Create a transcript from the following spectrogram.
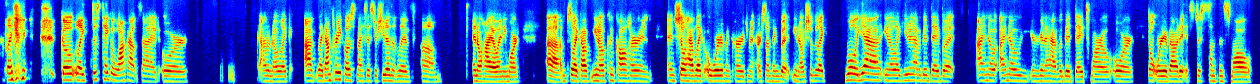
like go like just take a walk outside or i don't know like i like i'm pretty close to my sister. She doesn't live um in ohio anymore. Um so like i'll you know can call her and and she'll have like a word of encouragement or something but you know she'll be like well yeah you know like you didn't have a good day but I know I know you're going to have a good day tomorrow or don't worry about it. It's just something small.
